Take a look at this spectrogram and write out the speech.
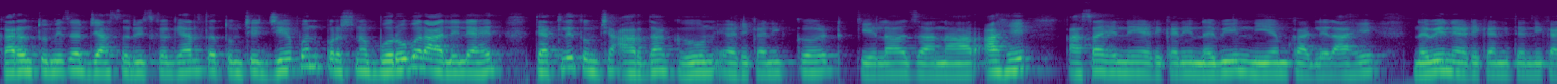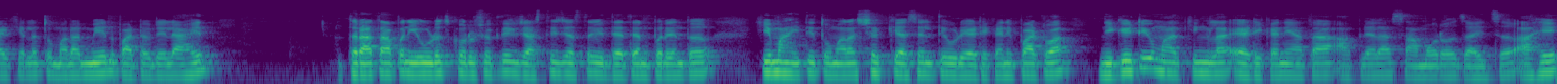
कारण तुम्ही जर जास्त रिस्क घ्याल तर तुमचे जे पण प्रश्न बरोबर आलेले आहेत त्यातले तुमचे अर्धा घेऊन या ठिकाणी कट केला जाणार आहे. असा ह्यांनी या ठिकाणी नवीन नियम काढलेला आहे. नवीन या ठिकाणी त्यांनी काय केलं तुम्हाला मेल पाठवलेले आहेत. तर आता आपण एवढंच करू शकतो. की जास्तीत जास्त विद्यार्थ्यांपर्यंत ही माहिती तुम्हाला शक्य असेल तेवढी या ठिकाणी पाठवा. निगेटिव्ह मार्किंगला या ठिकाणी आता आपल्याला सामोरं जायचं आहे.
